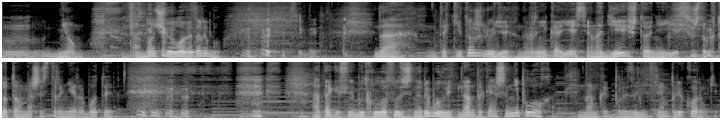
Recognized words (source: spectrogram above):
днем, а ночью ловят рыбу. Да, такие тоже люди наверняка есть. Я надеюсь, что они есть, что кто-то в нашей стране работает. А так, если не будет круглосуточно рыбу ловить, нам-то, конечно, неплохо. Нам, как производителям прикормки.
